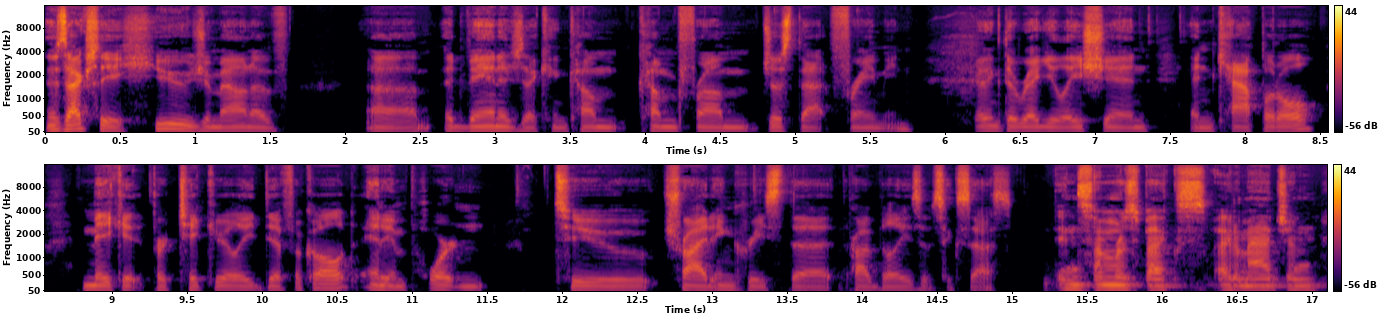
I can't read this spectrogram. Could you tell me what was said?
there's actually a huge amount of uh, advantage that can come come from just that framing. I think the regulation and capital make it particularly difficult and important to try to increase the probabilities of success. In some respects, I'd imagine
